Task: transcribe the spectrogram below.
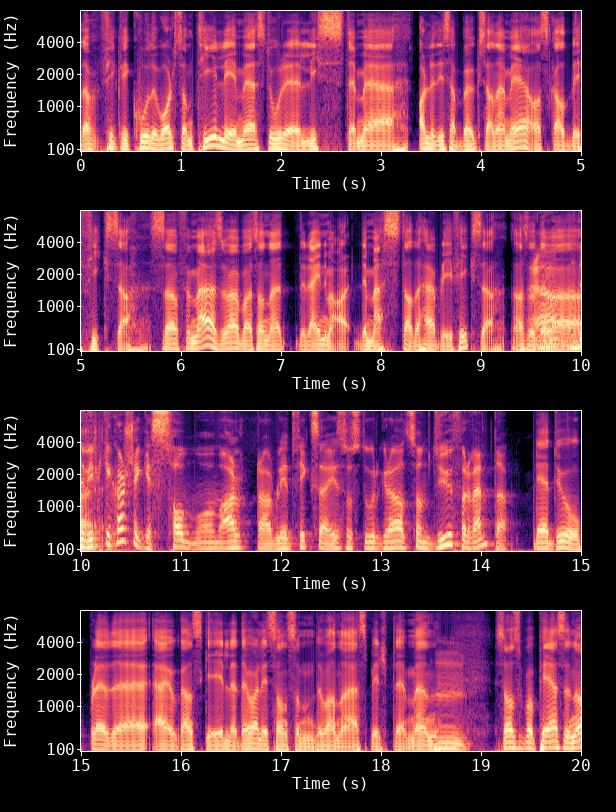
Da fikk vi kode voldsomt tidlig med store lister med alle disse bugsene er med og skal bli fiksa. Så for meg så var det bare sånn Jeg regner med det meste av det her blir fiksa. Altså, ja, det var, men det virker kanskje ikke som om alt har blitt fiksa i så stor grad som du forventa? Det du opplevde er jo ganske ille. Det var litt sånn som det var når jeg spilte, men mm. Sånn som på PC nå,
